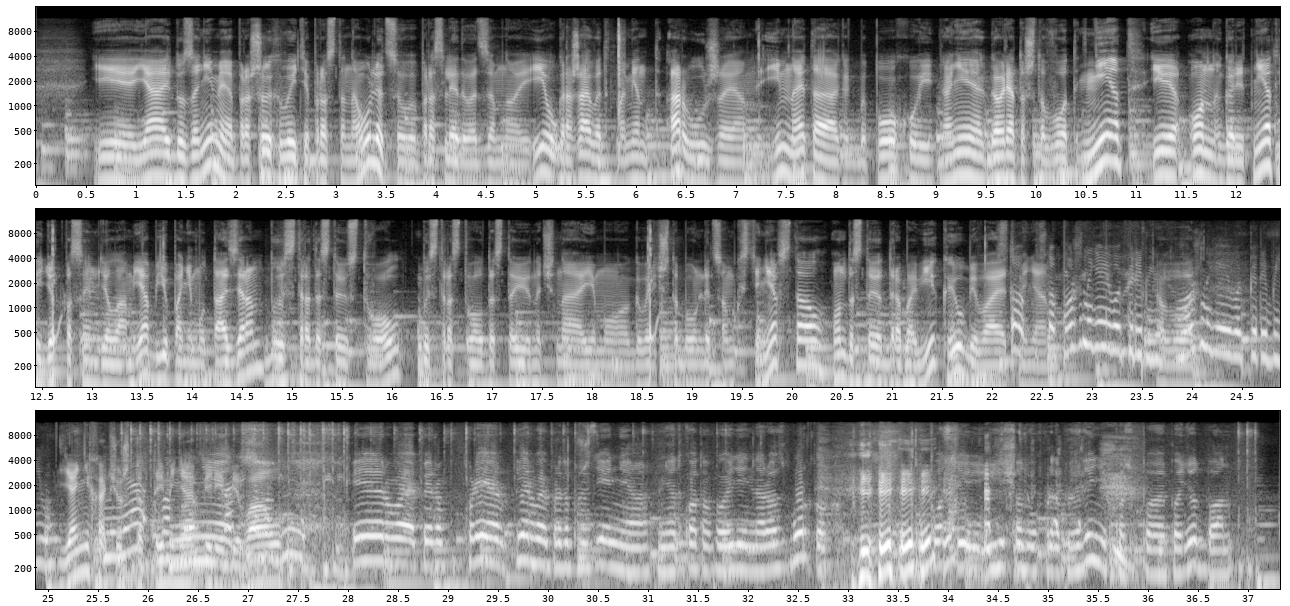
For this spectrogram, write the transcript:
И я иду за ними, прошу их выйти просто на улицу, проследовать за мной, и угрожаю в этот момент оружием. Им на это как бы похуй. Они говорят, то, что вот нет, и он говорит нет, идет по своим делам. Я бью по нему тазером, быстро достаю ствол, быстро ствол достаю и начинаю ему говорить, чтобы он лицом к стене встал. Он достает дробовик и убивает Стоп, меня. стоп, можно я его перебью? Вот. Можно я его перебью? Я не хочу, меня чтобы ты меня перебивал. Первое, пер- первое предупреждение неадекватного поведения на разборках. После еще двух предупреждений пойдет бан.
